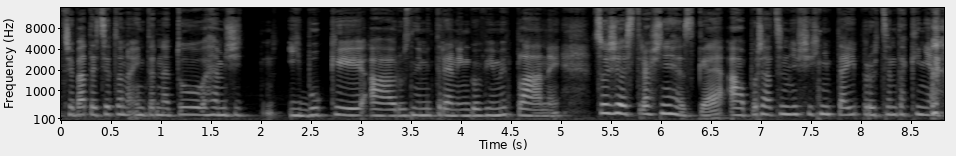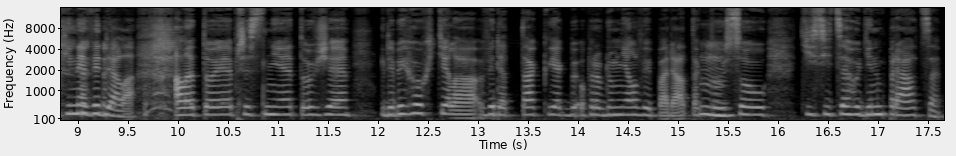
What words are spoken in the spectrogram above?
třeba teď se to na internetu hemží e-booky a různými tréninkovými plány, což je strašně hezké a pořád se mě všichni ptají, proč jsem taky nějaký nevydala. Ale to je přesně to, že kdybych ho chtěla vydat tak, jak by opravdu měl vypadat, tak to mm. jsou tisíce hodin práce.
